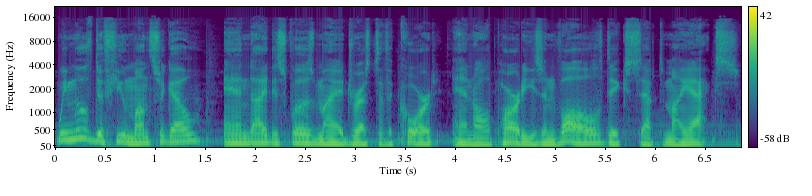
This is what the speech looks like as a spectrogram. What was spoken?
We moved a few months ago, and I disclosed my address to the court and all parties involved except my ex.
